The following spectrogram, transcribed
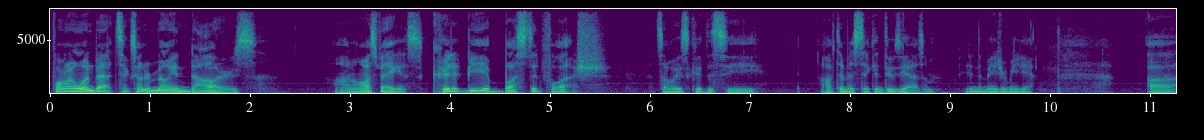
Formula One bet $600 million on Las Vegas. Could it be a busted flush? It's always good to see optimistic enthusiasm in the major media. Uh,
